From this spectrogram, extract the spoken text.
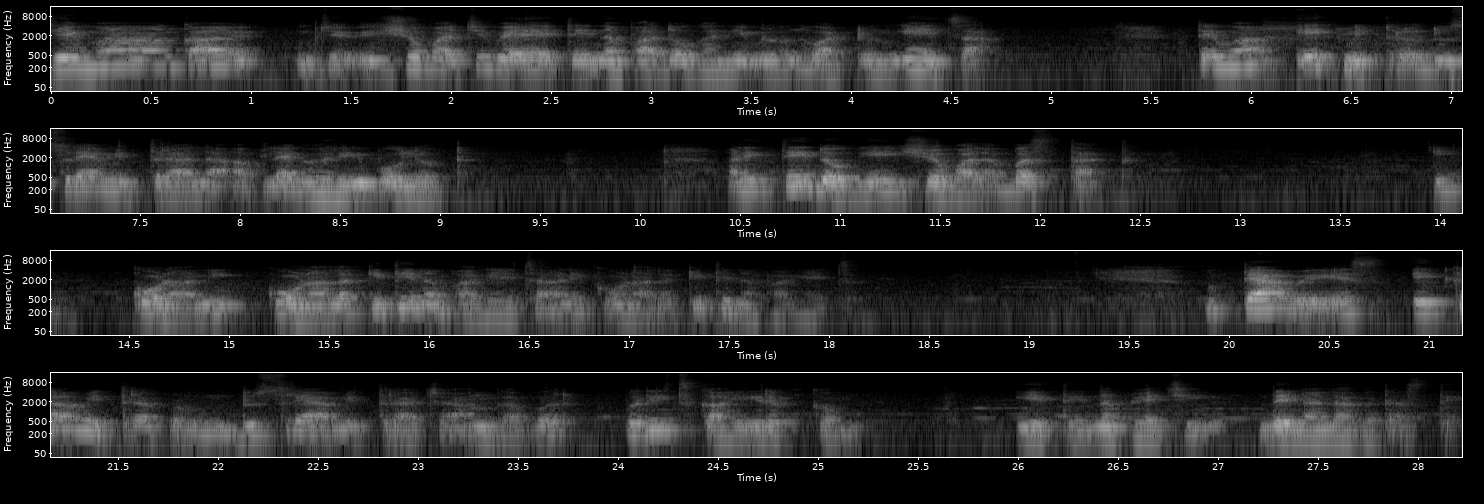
जेव्हा काय जे हिशोबाची वेळ येते नफा दोघांनी मिळून वाटून घ्यायचा तेव्हा एक मित्र दुसऱ्या मित्राला आपल्या घरी बोलवतात. आणि ते दोघे हिशोबाला बसतात. की कोणाने कोणाला किती नफा घ्यायचा आणि कोणाला किती नफा घ्यायचा मग त्यावेळेस एका मित्राकडून दुसऱ्या मित्राच्या अंगावर बरीच काही रक्कम येते नफ्याची देणं लागत असते.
